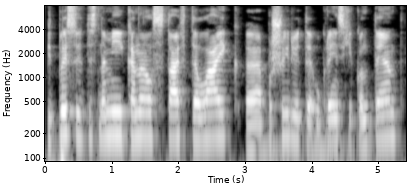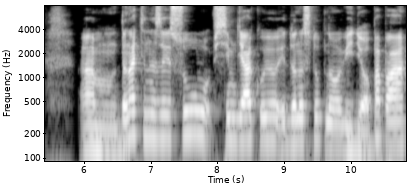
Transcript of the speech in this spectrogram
підписуйтесь на мій канал, ставте лайк, поширюйте український контент. Ем, Донатьте на ЗСУ. Всім дякую і до наступного відео. Па-па!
